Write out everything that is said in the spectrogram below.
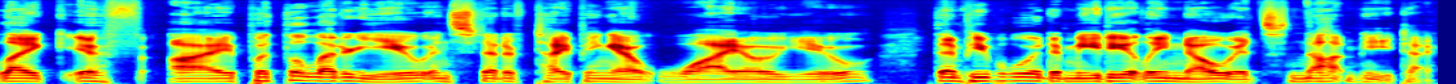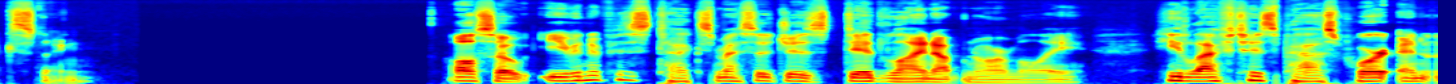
Like if I put the letter U instead of typing out Y O U, then people would immediately know it's not me texting. Also, even if his text messages did line up normally, he left his passport and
